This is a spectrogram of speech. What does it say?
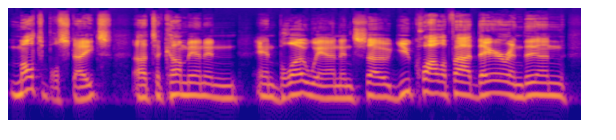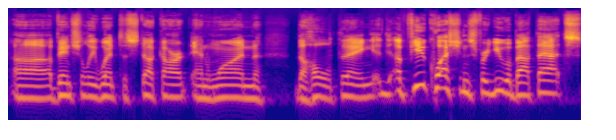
multiple states uh, to come in and, and blow in. And so you qualified there and then uh, eventually went to Stuttgart and won the whole thing. A few questions for you about that.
